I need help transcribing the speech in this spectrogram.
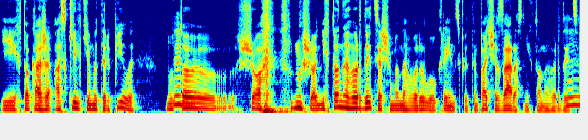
і хто каже, а скільки ми терпіли, ну то що? Ну що, ніхто не гордиться, що ми не говорили українською, тим паче зараз ніхто не гордиться.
